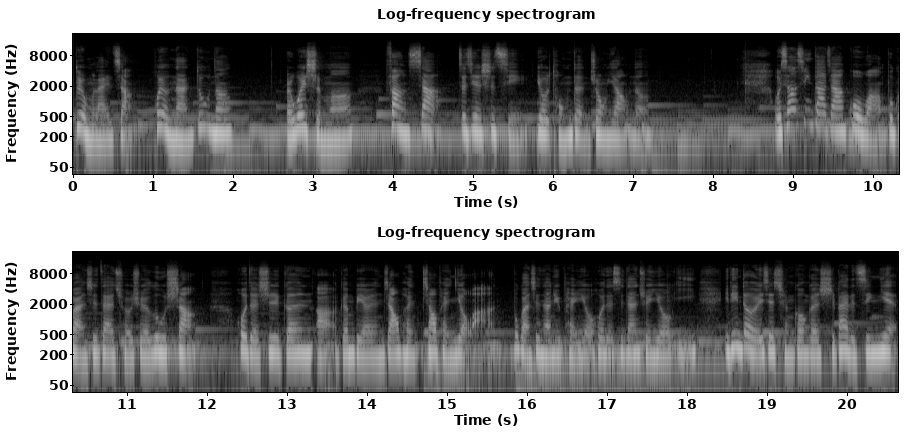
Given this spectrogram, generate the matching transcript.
对我们来讲会有难度呢？而为什么放下这件事情又同等重要呢？我相信大家过往，不管是在求学路上，或者是跟啊跟别人交朋交朋友啊，不管是男女朋友或者是单纯友谊，一定都有一些成功跟失败的经验。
